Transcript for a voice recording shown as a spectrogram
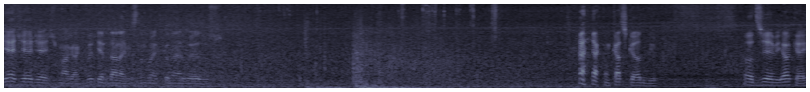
jedź, jedź, jedź, Magak. Wypierdalaj mi stąd, bo mnie tylko już. Jaką kaczkę odbił. Od ziemi, okej.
